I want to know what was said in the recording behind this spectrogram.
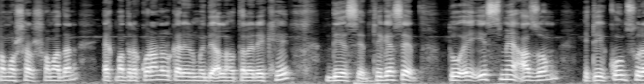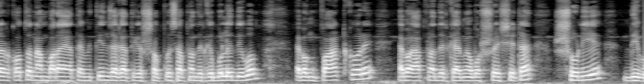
সমস্যার সমাধান একমাত্র কোরআনুল কারীর মধ্যে আল্লাহ তালা রেখে দিয়েছেন। ঠিক আছে? তো এই ইসমে আজম, এটি কোন সুরার কত নাম্বার আয়াত, আমি তিন জায়গা থেকে সব কিছু আপনাদেরকে বলে দিব এবং পাঠ করে এবং আপনাদেরকে আমি অবশ্যই সেটা শুনিয়ে দিব,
